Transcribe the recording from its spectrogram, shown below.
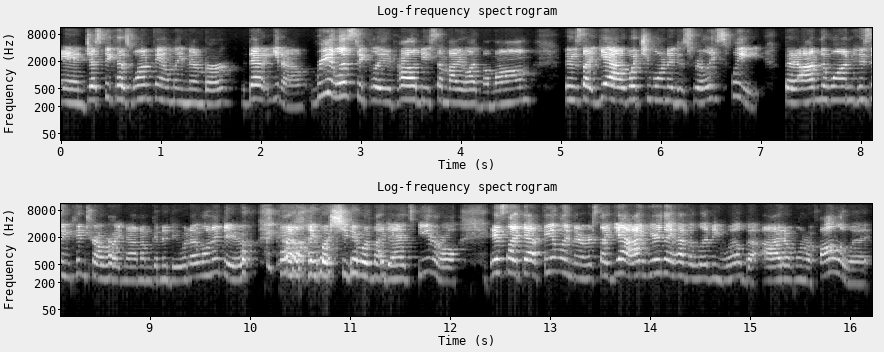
And just because one family member that, you know, realistically, it'd probably be somebody like my mom who's like, yeah, what you wanted is really sweet, but I'm the one who's in control right now and I'm going to do what I want to do. kind of like what she did with my dad's funeral. It's like that family member. It's like, yeah, I hear they have a living will, but I don't want to follow it.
